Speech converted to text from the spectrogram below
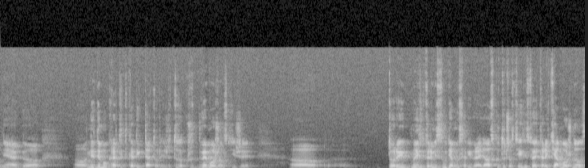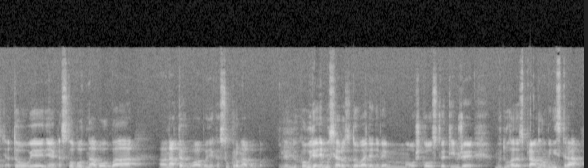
nejak uh, nedemokratická diktatúra, že to sú akože dve možnosti, že uh, ktorý, medzi ktorými si ľudia musia vybrať. Ale v skutočnosti existuje tretia možnosť a to je nejaká slobodná voľba na trhu alebo nejaká súkromná voľba. Že jednoducho ľudia nemusia rozhodovať, ja neviem, o školstve tým, že budú hľadať správneho ministra,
